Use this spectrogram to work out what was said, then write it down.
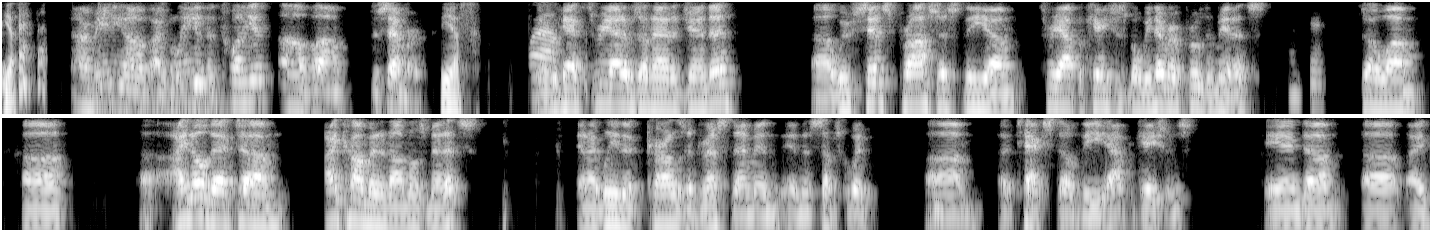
Yes, Our meeting of, I believe, the twentieth of, um, December. yes. And we had three items on that agenda. Uh, we've since processed the, um, three applications, but we never approved the minutes. Okay. So, um, uh, uh, I know that, um, I commented on those minutes. And I believe that Carl has addressed them in, in a subsequent, um, uh, text of the applications. And, um, uh, I,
